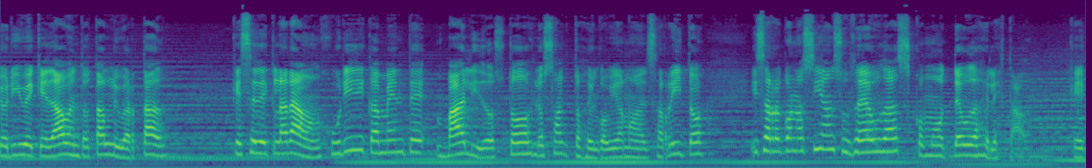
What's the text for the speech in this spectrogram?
que Oribe quedaba en total libertad, que se declaraban jurídicamente válidos todos los actos del gobierno del Cerrito y se reconocían sus deudas como deudas del Estado, que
